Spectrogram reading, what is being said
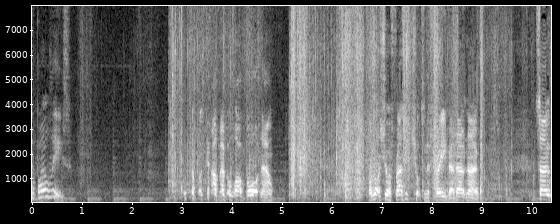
I buy all these? I can't remember what I bought now. I'm not sure if Raz has chucked in a freebie, I don't know. So,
